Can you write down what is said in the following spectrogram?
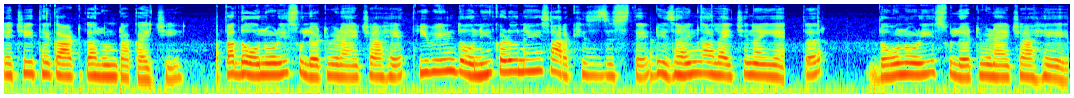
याची इथे गाठ घालून टाकायची. आता दोन ओळी सुलट विणायच्या आहेत. ही विण दोन्हीकडूनही सारखीच दिसते. डिझाईन घालायची नाहीये. तर दोन ओळी सुलट विणायच्या आहेत.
